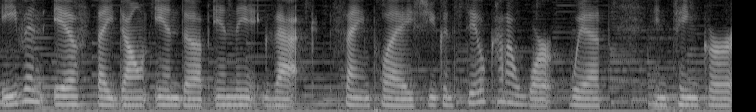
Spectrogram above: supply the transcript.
even if they don't end up in the exact same place, you can still kind of work with and tinker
